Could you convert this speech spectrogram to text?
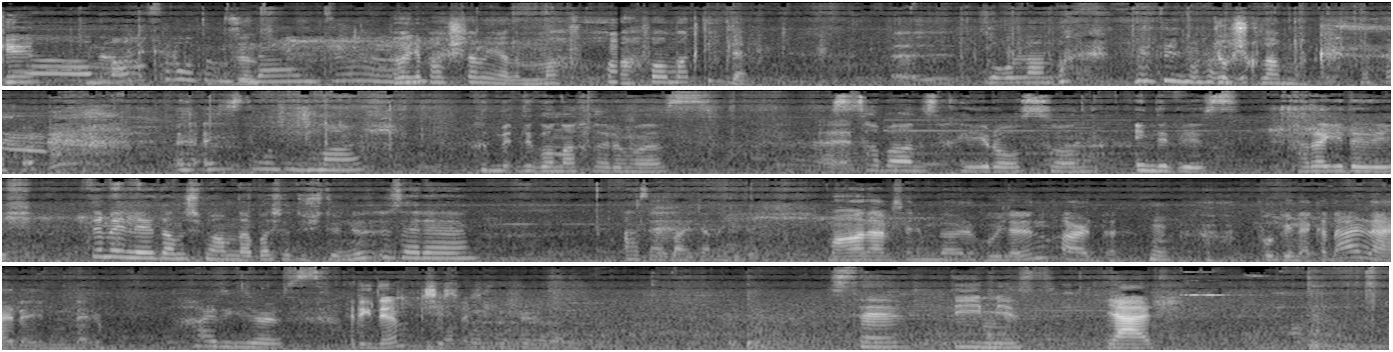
Günaydın. Mahvoldum günaydın. Böyle başlamayalım. Mahv mahvolmak değil de Zorlanmak. ne diyeyim abi? coşkulanmak. Ee, Aziz tamaşacılar, hürmetli konaklarımız. Sabahınız hayır olsun. Şimdi biz para giderik. Demeli danışmamda başa düştüğünüz üzere Azerbaycan'a giderik. Madem senin böyle huyların vardı. Bugüne kadar neredeydin derim. Haydi gidiyoruz. Hadi gidelim bir şey söyleyeceğim. Sevdiğimiz yer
